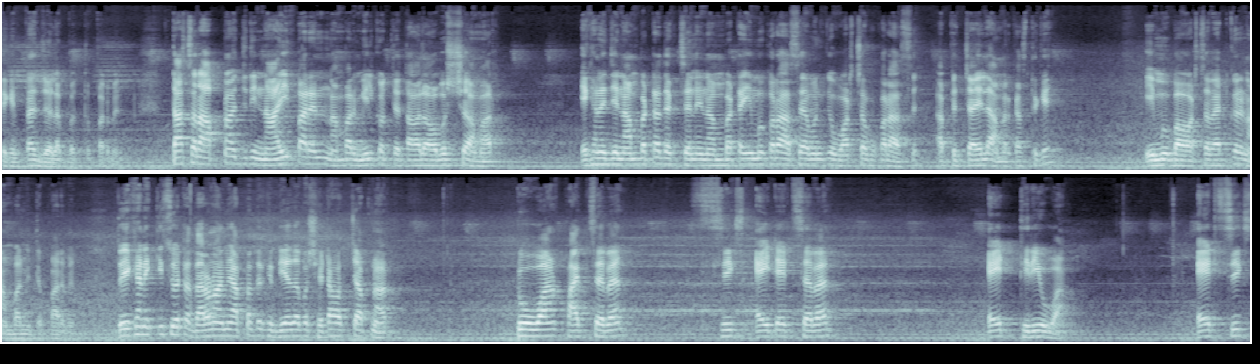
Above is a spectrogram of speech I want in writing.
সেকেন্ড প্রাইজ জয়লাভ করতে পারবেন। তাছাড়া আপনারা যদি নাই পারেন নাম্বার মিল করতে, তাহলে অবশ্যই আমার এখানে যে নাম্বারটা দেখছেন, এই নাম্বারটা ইমো করা আছে, এমনকি হোয়াটসঅ্যাপও করা আছে। আপনি চাইলে আমার কাছ থেকে ইমো বা হোয়াটসঅ্যাপ অ্যাড করে নাম্বার নিতে পারবেন। তো এখানে কিছু একটা ধারণা আমি আপনাদেরকে দিয়ে যাব, সেটা হচ্ছে আপনার two one five seven six eight eight seven eight three one eight six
